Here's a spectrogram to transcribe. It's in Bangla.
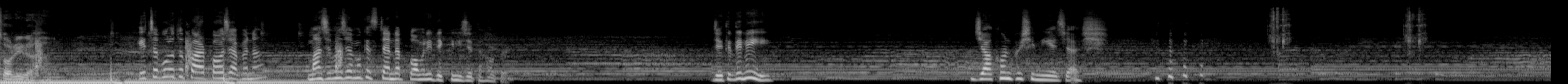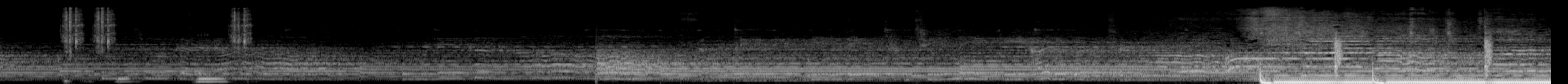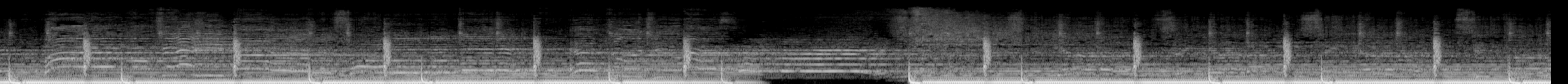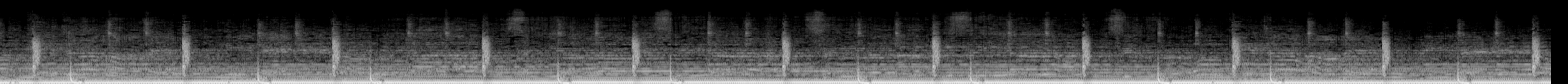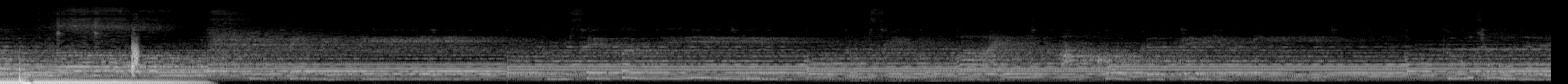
সরি রাহা। এটা বলে তো পার পাওয়া যাবে না। মাঝে মাঝে আমাকে স্ট্যান্ড আপ কমেডি দেখে নিয়ে যেতে হবে। যেতে দিবি? যখন খুশি নিয়ে যাস। Mm-hmm. to each.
